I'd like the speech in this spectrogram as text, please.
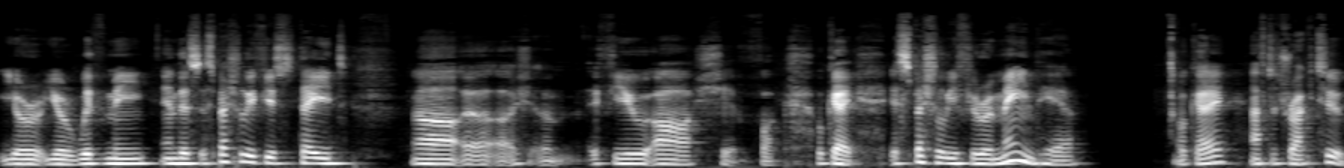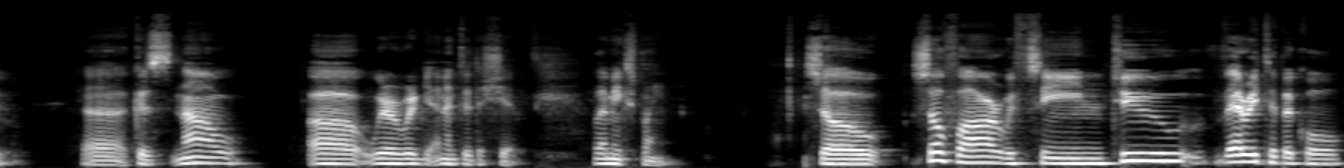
you're you're with me in this, especially if you stayed. Uh, uh, uh um, if you oh shit fuck okay especially if you remained here okay after track two uh, because uh, now uh we're we're getting into the shit let me explain so so far we've seen two very typical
